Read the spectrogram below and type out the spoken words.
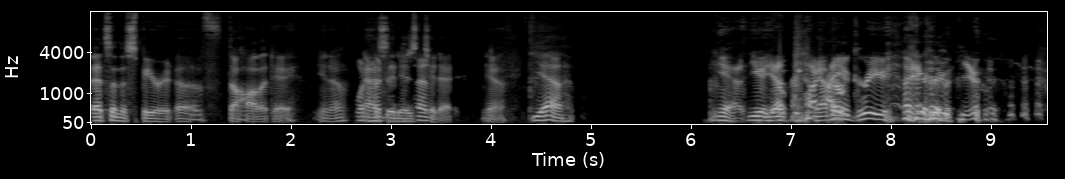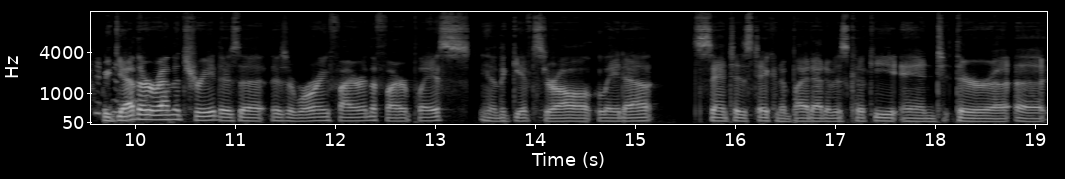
That's in the spirit of the holiday, you know, as it is today. Yeah, Yeah, yeah, you, you yeah. know, I, gather- I agree. I agree with you. we gather around the tree. There's a there's a roaring fire in the fireplace. You know the gifts are all laid out. Santa's taking a bite out of his cookie, and there are a, a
